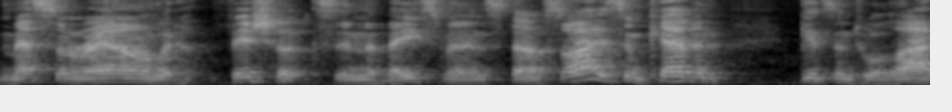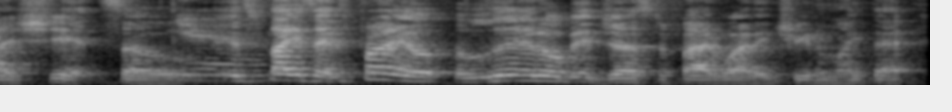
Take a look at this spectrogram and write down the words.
messing around with fish hooks in the basement and stuff. So I assume Kevin gets into a lot of shit. So Yeah. it's like I said, it's probably a, a little bit justified why they treat him like that.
